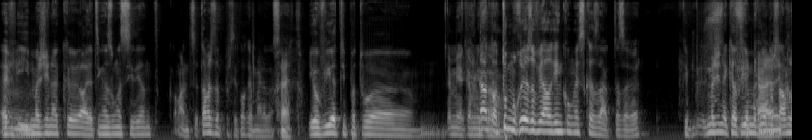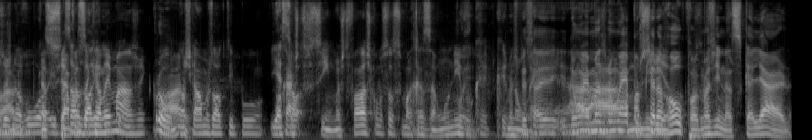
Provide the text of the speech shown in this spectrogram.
E Hum. Imagina que, olha, tinhas um acidente. Mano, estavas a aparecer qualquer merda. Certo. Eu via tipo a tua. A minha Não, camisola. não, tu morrias, eu via alguém com esse casaco, estás a ver? Tipo, imagina que ele tinha morrido, nós estávamos hoje na claro, rua e passávamos alguém. aquela imagem, Bro, claro. nós ficávamos logo tipo. E é Oh, só- Castro, sim, mas tu falas como se fosse uma razão, um nível que, que Mas não, pensa, é. não é. Mas não é uma por ser a roupa. de- Imagina, se calhar.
